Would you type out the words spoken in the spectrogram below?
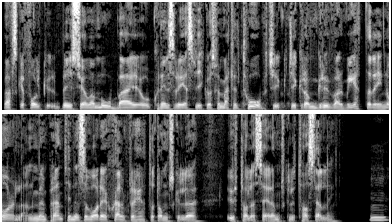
varför ska folk bry sig om vad Moberg och Cornelis Vreeswijk och Sven-Bertil Taube ty tycker om gruvarbetare i Norrland. Men på den tiden så var det självklarhet att de skulle uttala sig, de skulle ta ställning. Mm.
